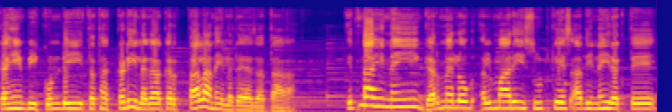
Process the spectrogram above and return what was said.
कहीं भी कुंडी तथा कड़ी लगाकर ताला नहीं लगाया जाता। इतना ही नहीं, घर में लोग अलमारी, सूटकेस आदि नहीं रखते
